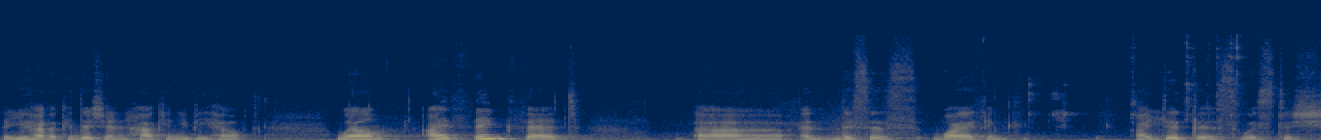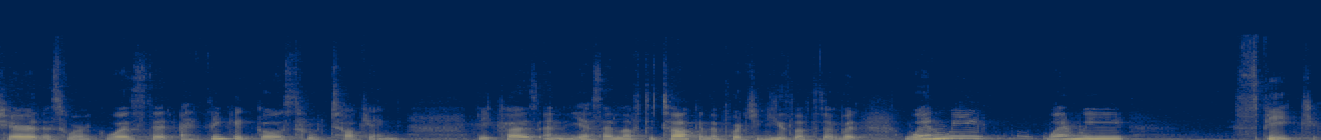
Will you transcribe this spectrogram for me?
that you have a condition, how can you be helped? Well, I think that, uh, and this is why I think I did this, was to share this work, was that I think it goes through talking. Because, and yes, I love to talk, and the Portuguese love to talk, but when we when we speak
